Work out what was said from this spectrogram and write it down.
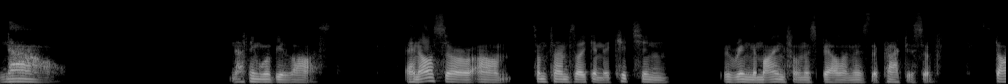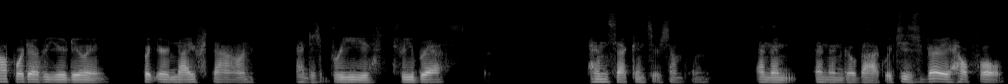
now, nothing will be lost. And also, um, sometimes, like in the kitchen, we ring the mindfulness bell and there's the practice of stop whatever you're doing, put your knife down and just breathe three breaths, 10 seconds or something, and then and then go back, which is very helpful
